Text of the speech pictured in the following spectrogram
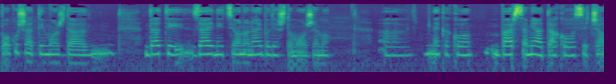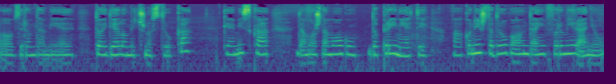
pokušati možda dati zajednici ono najbolje što možemo. A, nekako, bar sam ja tako osjećala, obzirom da mi je to i djelomično struka kemijska, da možda mogu doprinijeti, ako ništa drugo, onda informiranju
